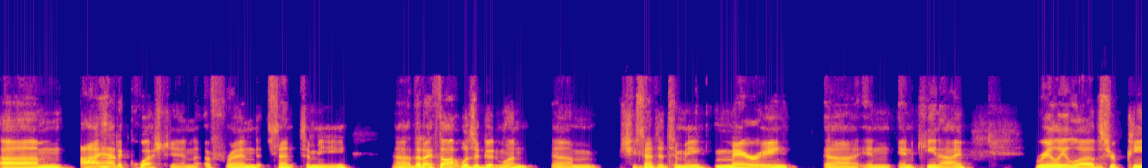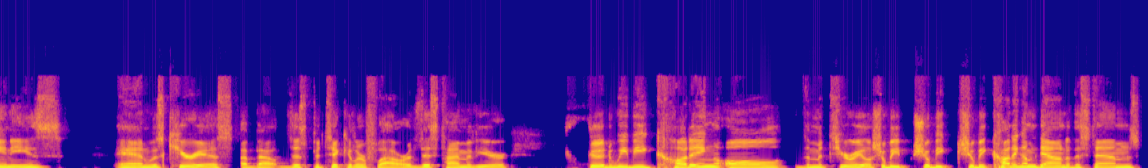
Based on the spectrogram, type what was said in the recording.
Um, I had a question a friend sent to me uh, that I thought was a good one. Um, she sent it to me. Mary uh, in in Kenai really loves her peonies and was curious about this particular flower this time of year. Should we be cutting all the material? Should we should be should be cutting them down to the stems,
